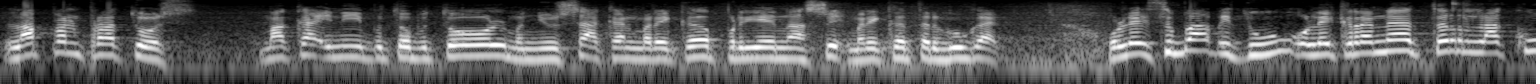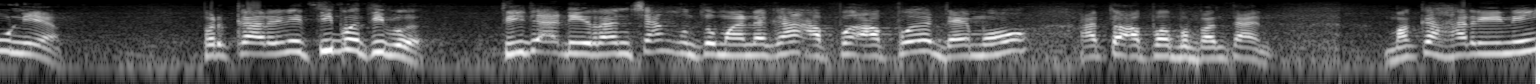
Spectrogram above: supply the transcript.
8%. Maka ini betul-betul menyusahkan mereka, pria nasib mereka tergugat. Oleh sebab itu, oleh kerana terlakunya perkara ini tiba-tiba tidak dirancang untuk mengadakan apa-apa demo atau apa pembantan. Maka hari ini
